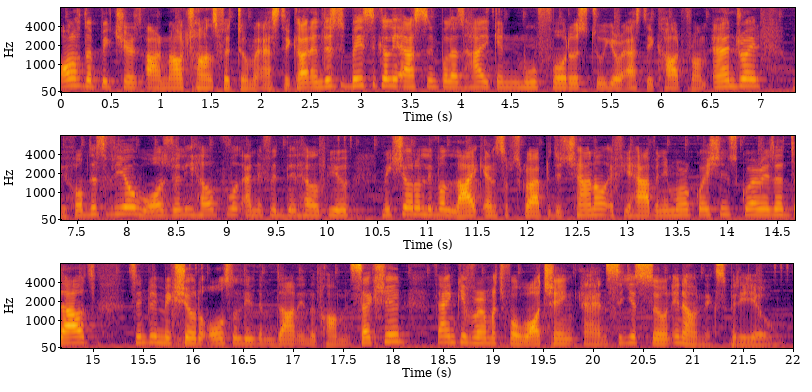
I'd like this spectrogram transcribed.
all of the pictures are now transferred to my SD card and this is basically as simple as how you can move photos to your SD card from Android. We hope this video was really helpful and if it did help you, make sure to leave a like and subscribe to the channel. If you have any more questions, queries or doubts, simply make sure to also leave them down in the comment section. Thank you very much for watching and see you soon in our next video.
